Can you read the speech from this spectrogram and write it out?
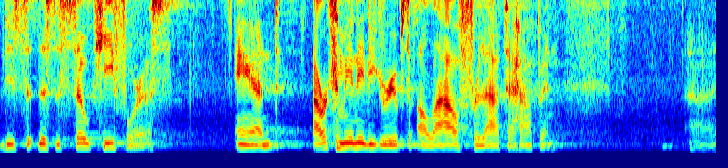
this, this is so key for us. And our community groups allow for that to happen. Uh,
